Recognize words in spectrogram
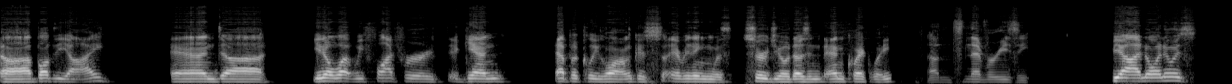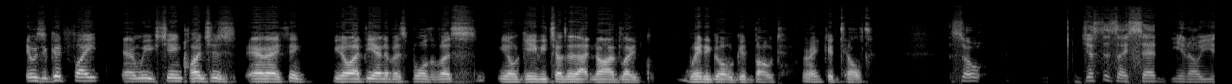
uh, above the eye. And uh, you know what? We fought for again epically long because everything with Sergio doesn't end quickly. Um, it's never easy. Yeah, no, and it was it was a good fight, and we exchanged punches, and I think you know at the end of us, both of us, you know, gave each other that nod, like way to go, good bout, right, good tilt. so just as I said, you know, you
